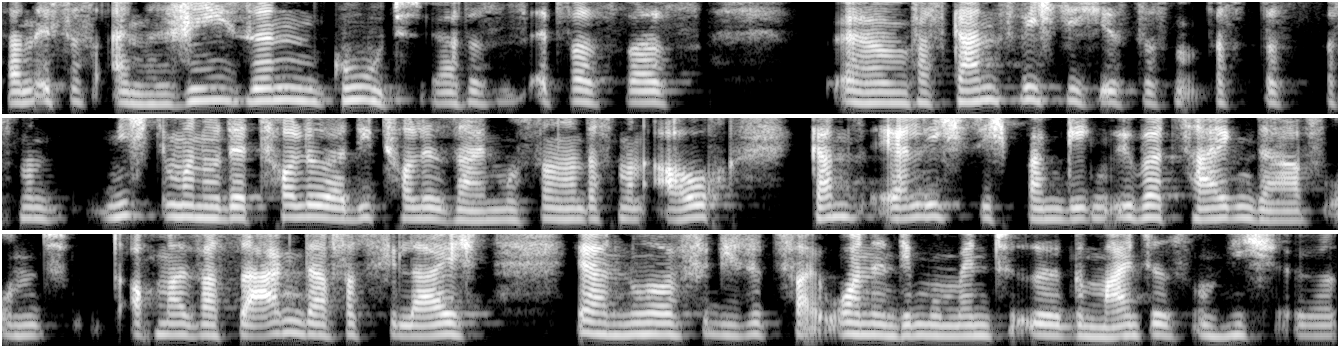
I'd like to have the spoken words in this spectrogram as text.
dann ist das ein Riesengut. Ja, das ist etwas, was ähm, was ganz wichtig ist, dass, dass, dass, dass man nicht immer nur der Tolle oder die Tolle sein muss, sondern dass man auch ganz ehrlich sich beim Gegenüber zeigen darf und auch mal was sagen darf, was vielleicht ja nur für diese zwei Ohren in dem Moment äh, gemeint ist und nicht äh,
